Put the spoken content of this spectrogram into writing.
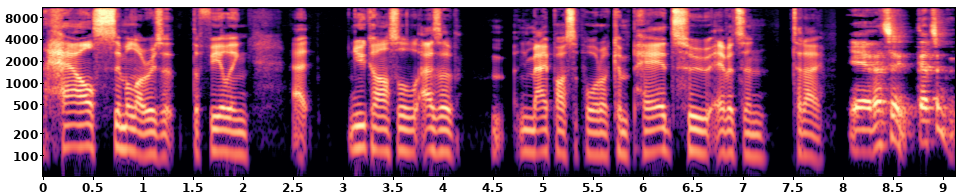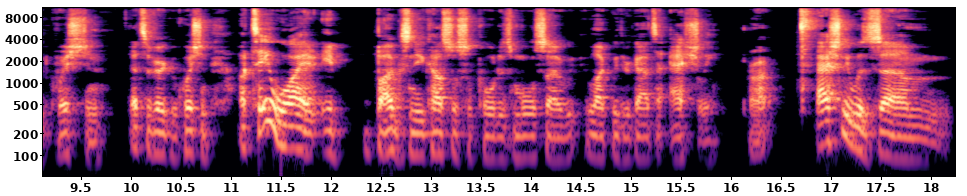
How similar is it, the feeling at Newcastle as a Magpie supporter compared to Everton today? Yeah, that's a that's a good question. That's a very good question. I'll tell you why it bugs Newcastle supporters more so, like with regard to Ashley, right? Ashley was, um,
